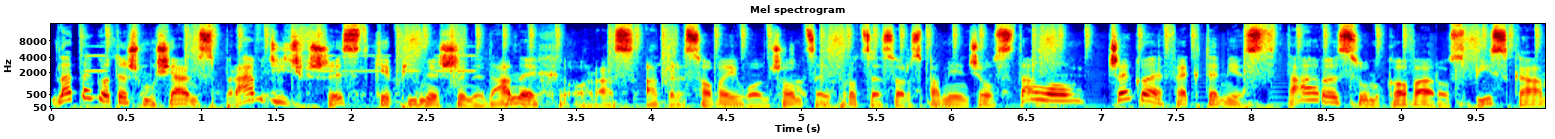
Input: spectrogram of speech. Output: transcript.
Dlatego też musiałem sprawdzić wszystkie piny szyny danych oraz adresowej łączącej procesor z pamięcią stałą, czego efektem jest ta rysunkowa rozpiska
